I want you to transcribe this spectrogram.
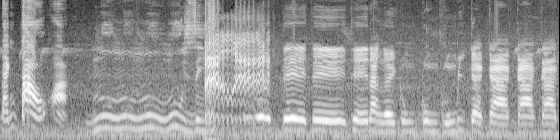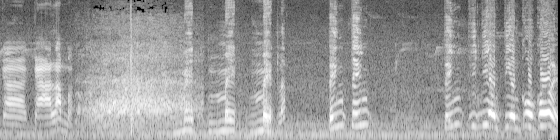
đánh tao. À ngu ngu ngu ngu gì? Thế thế thế thằng ấy cùng cùng cùng bị cả cả cả cả cả cả lâm à? Mệt mệt mệt lắm tính tính. Tính tính tiền tiền cô cô ơi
